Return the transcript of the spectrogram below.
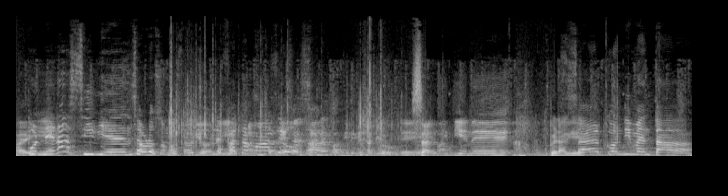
Ahí. Poner así bien sabroso sabio. Le falta más gaseosa. Sal que tiene. Espera que. Sal condimentada.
